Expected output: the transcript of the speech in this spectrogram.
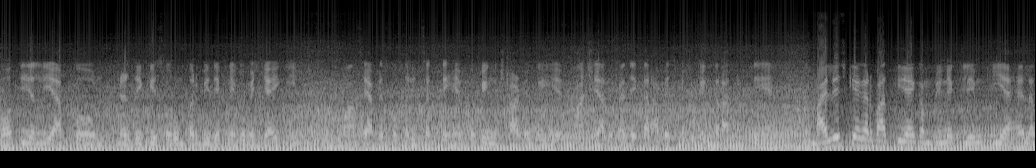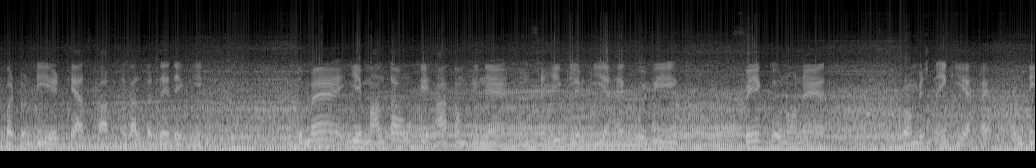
बहुत ही जल्दी आपको नज़दीकी शोरूम पर भी देखने को मिल जाएगी। वहाँ से आप इसको खरीद सकते हैं। बुकिंग स्टार्ट हो गई है। पाँच हज़ार रुपये देकर आप इसकी बुकिंग करा सकते हैं। माइलेज की अगर बात की जाए कंपनी ने क्लेम किया है लगभग ट्वेंटी एट के आसपास निकाल कर दे देगी। तो मैं ये मानता हूँ कि हाँ कंपनी ने सही क्लेम किया है। कोई भी फेक उन्होंने प्रॉमिस नहीं किया है। ट्वेंटी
